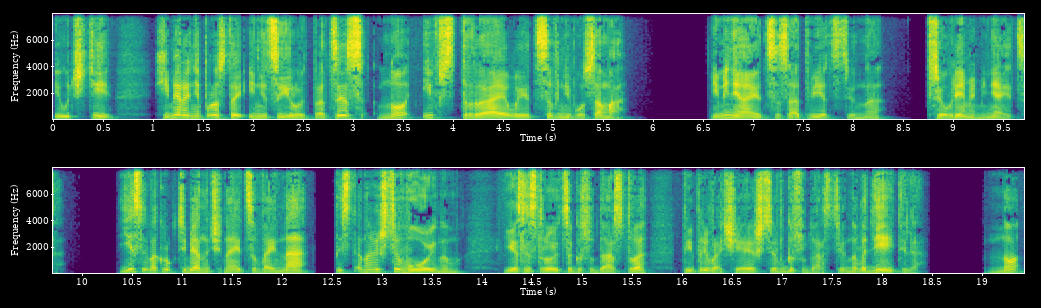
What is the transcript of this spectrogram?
и учти, Химера не просто инициирует процесс, но и встраивается в него сама. И меняется, соответственно. Все время меняется. Если вокруг тебя начинается война, ты становишься воином. Если строится государство, ты превращаешься в государственного деятеля. Но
